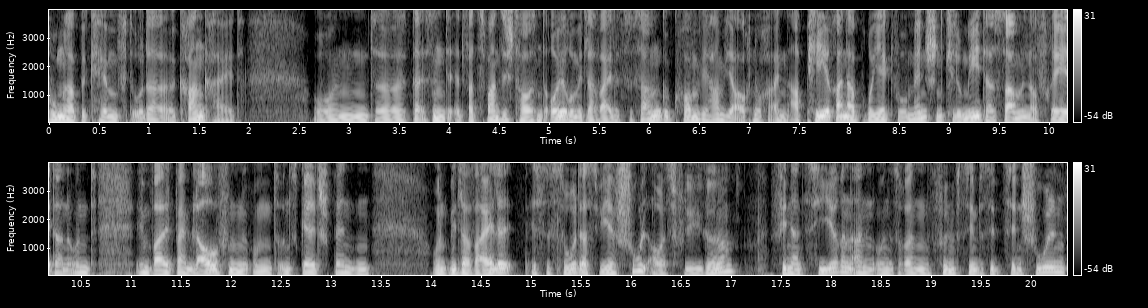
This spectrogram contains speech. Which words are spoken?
Hunger bekämpft oder äh, Krankheit. Und äh, da sind etwa 20.000 Euro mittlerweile zusammengekommen. Wir haben ja auch noch ein AP-Runner-Projekt, wo Menschen Kilometer sammeln auf Rädern und im Wald beim Laufen und uns Geld spenden. Und mittlerweile ist es so, dass wir Schulausflüge finanzieren an unseren 15 bis 17 Schulen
